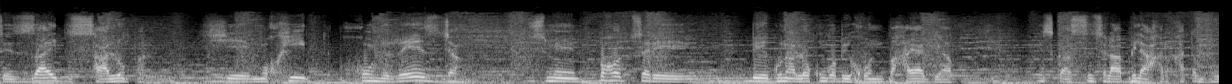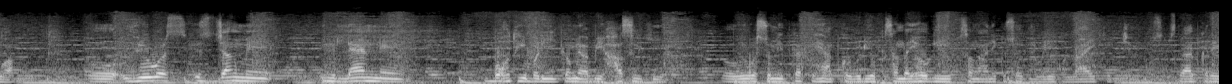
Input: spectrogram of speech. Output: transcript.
سے زائد سالوں پر یہ مخیط خون ریز جنگ، جس میں بہت سارے بے گناہ لوگوں کو بھی خون بہایا گیا، اس کا سلسلہ بلاخر ختم ہوا۔ تو ویورز اس جنگ میں انگلینڈ نے بہت ہی بڑی کامیابی حاصل کی۔ تو ویورس امید کرتے ہیں آپ کو ویڈیو پسند آئی ہوگی۔ پسند آنے کے ساتھ میں ویڈیو کو لائک چینل کو سبسکرائب کریں۔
